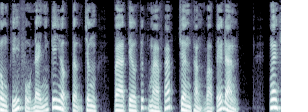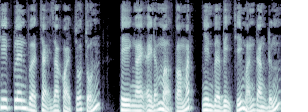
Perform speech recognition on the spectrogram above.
không khí phủ đầy những ký hiệu tượng trưng và tiêu thức mà pháp truyền thẳng vào tế đàn. Ngay khi Glenn vừa chạy ra khỏi chỗ trốn, thì ngài ấy đã mở to mắt, nhìn về vị trí mà hắn đang đứng.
